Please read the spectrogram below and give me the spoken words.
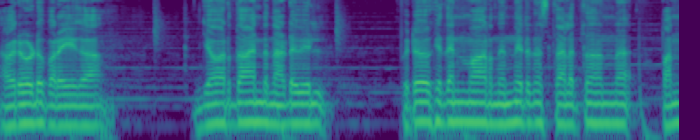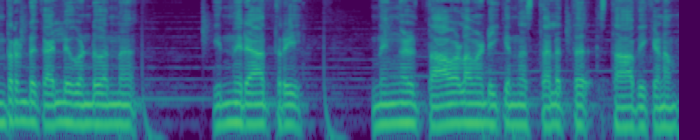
അവരോട് പറയുക ജോർദാന്റെ നടുവിൽ പുരോഹിതന്മാർ നിന്നിരുന്ന സ്ഥലത്ത് നിന്ന് പന്ത്രണ്ട് കല്ല് കൊണ്ടുവന്ന് ഇന്ന് രാത്രി നിങ്ങൾ താവളമടിക്കുന്ന സ്ഥലത്ത് സ്ഥാപിക്കണം.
